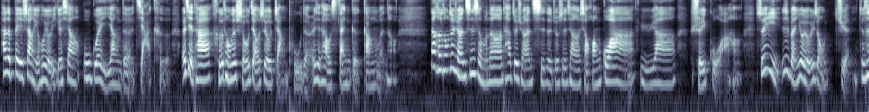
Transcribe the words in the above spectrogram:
它的背上也会有一个像乌龟一样的甲壳，而且它河童的手脚是有掌蹼的，而且它有三个肛门哈。那河童最喜欢吃什么呢？它最喜欢吃的就是像小黄瓜啊、鱼啊、水果啊哈。所以日本又有一种卷，就是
